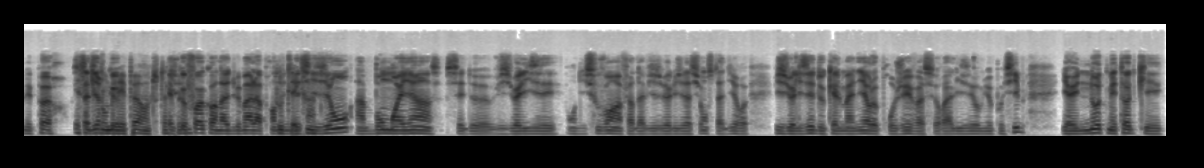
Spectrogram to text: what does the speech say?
les peurs. Et ça fait tomber les peurs, tout à fait. Quelquefois, quand on a du mal à prendre une décision, un bon moyen, c'est de visualiser. On dit souvent à faire de la visualisation, c'est-à-dire visualiser de quelle manière le projet va se réaliser au mieux possible. Il y a une autre méthode qui est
